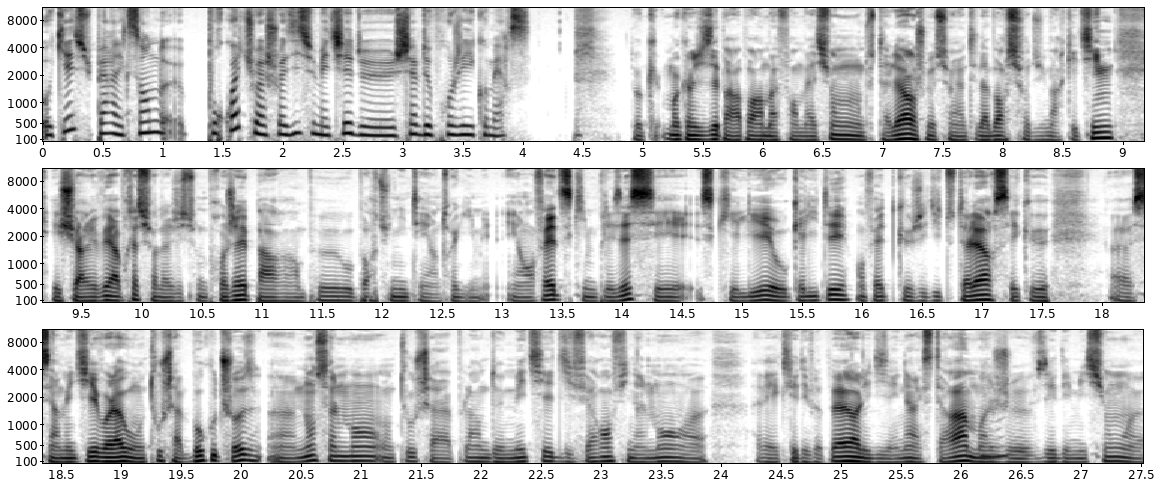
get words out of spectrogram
ok, super Alexandre. Pourquoi tu as choisi ce métier de chef de projet e-commerce? Donc moi, comme je disais par rapport à ma formation tout à l'heure, je me suis orienté d'abord sur du marketing et je suis arrivé après sur la gestion de projet par un peu opportunité, entre guillemets. Et en fait, ce qui me plaisait, c'est ce qui est lié aux qualités, en fait, que j'ai dit tout à l'heure, c'est que euh, c'est un métier voilà, où on touche à beaucoup de choses. Euh, non seulement on touche à plein de métiers différents finalement euh, avec les développeurs, les designers, etc. Moi, mmh je faisais des missions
